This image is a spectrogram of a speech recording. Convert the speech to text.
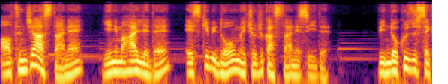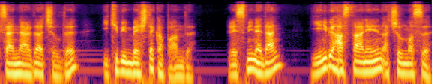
6. hastane yeni mahallede eski bir doğum ve çocuk hastanesiydi. 1980'lerde açıldı, 2005'te kapandı. Resmi neden? Yeni bir hastanenin açılması.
